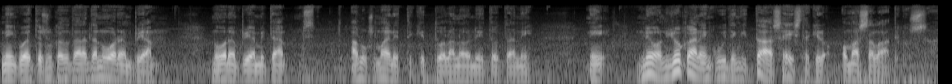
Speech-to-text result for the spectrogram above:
niin kuin, että jos katsotaan näitä nuorempia, nuorempia mitä aluksi mainittikin tuolla noin, niin, tota, niin, niin ne on jokainen kuitenkin taas heistäkin omassa laatikossaan.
